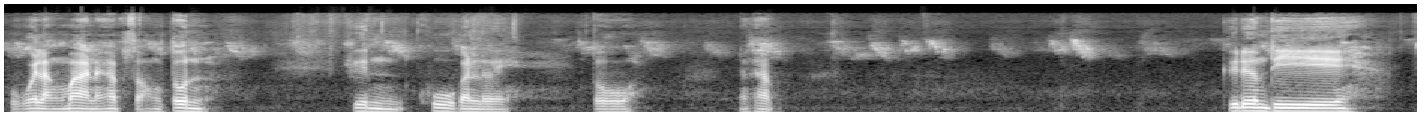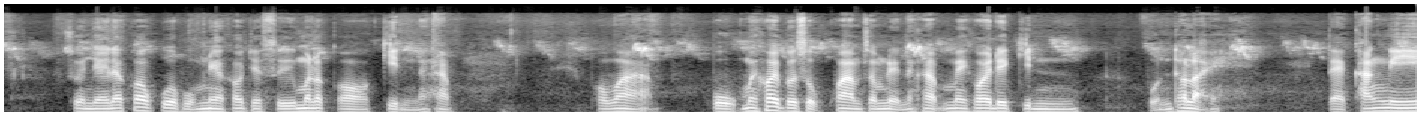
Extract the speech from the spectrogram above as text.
ปลูกไว้หลังบ้านนะครับสองต้นขึ้นคู่กันเลย โตนะครับ คือเดิมที ส่วนใหญ่แล้วครอบครัวผมเนี่ยเขาจะซื้อมะละกอกินนะครับ เพราะว่าปลูกไม่ค่อยประสบความสำเร็จนะครับ ไม่ค่อยได้กินผลเท่าไหร่ แต่ครั้งนี้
